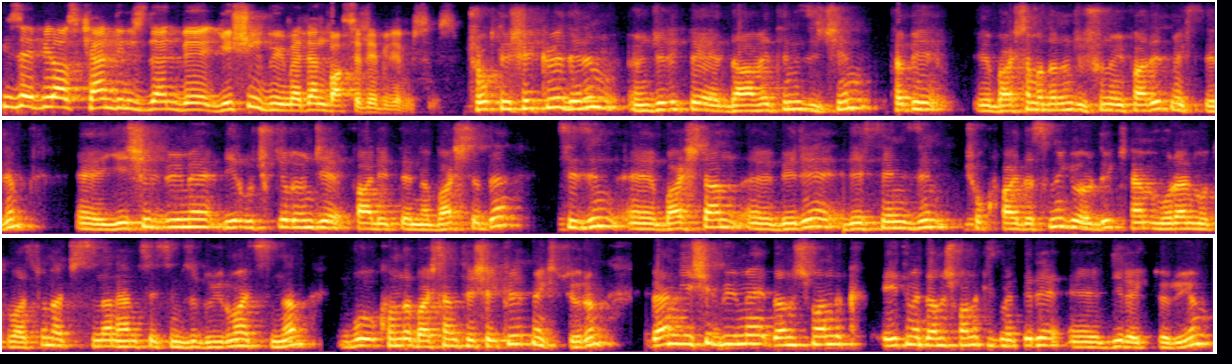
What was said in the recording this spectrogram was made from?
Bize biraz kendinizden ve yeşil büyümeden bahsedebilir misiniz? Çok teşekkür ederim. Öncelikle davetiniz için. Tabii e, başlamadan önce şunu ifade etmek isterim. E, yeşil Büyüme bir buçuk yıl önce faaliyetlerine başladı. Sizin e, baştan e, beri desteğinizin çok faydasını gördük. Hem moral motivasyon açısından hem sesimizi duyurma açısından. Bu konuda baştan teşekkür etmek istiyorum. Ben Yeşil Büyüme Danışmanlık, Eğitim ve Danışmanlık Hizmetleri Direktörüyüm.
